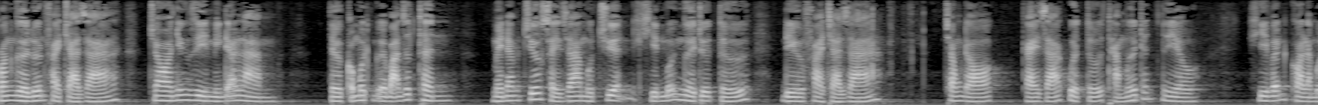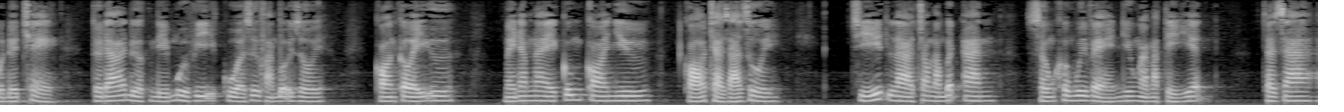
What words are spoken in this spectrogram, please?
Con người luôn phải trả giá cho những gì mình đã làm. Tớ có một người bạn rất thân. Mấy năm trước xảy ra một chuyện khiến mỗi người tự tớ đều phải trả giá. Trong đó, cái giá của tớ thảm hơn rất nhiều. Khi vẫn còn là một đứa trẻ, tớ đã được nếm mùi vị của sự phản bội rồi. Còn cậu ấy ư, mấy năm nay cũng coi như có trả giá rồi. Chỉ ít là trong lòng bất an, sống không vui vẻ như ngoài mặt thể hiện. Thật ra,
